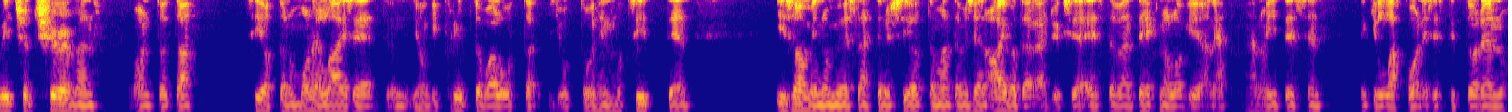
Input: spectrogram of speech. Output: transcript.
Richard Sherman on tota, sijoittanut monenlaiseen johonkin kryptovaluutta-juttuihin, mutta sitten isommin on myös lähtenyt sijoittamaan tämmöiseen aivotärähdyksiä estävään teknologiaan, ja hän on itse sen lakonisesti todennut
